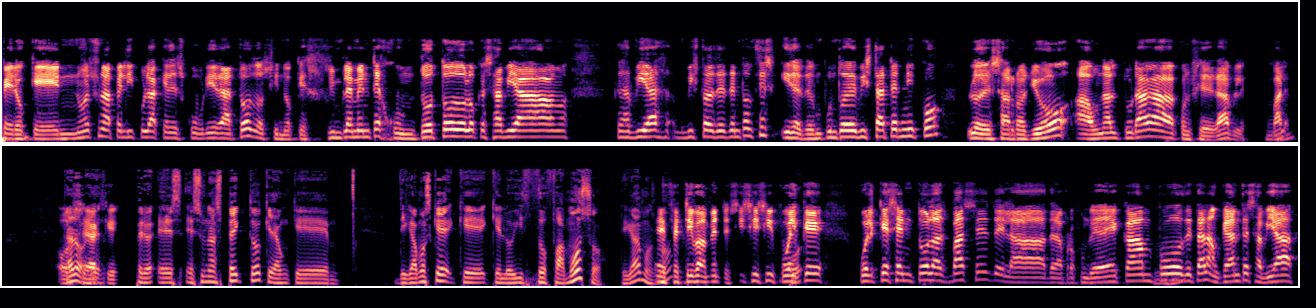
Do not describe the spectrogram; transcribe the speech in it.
pero que no es una película que descubriera todo, sino que simplemente juntó todo lo que se había que había visto desde entonces y desde un punto de vista técnico lo desarrolló a una altura considerable, ¿vale? O claro, sea es, que... Pero es, es, un aspecto que aunque digamos que, que, que, lo hizo famoso, digamos, ¿no? Efectivamente, sí, sí, sí, fue el que fue el que sentó las bases de la, de la profundidad de campo, uh -huh. de tal, aunque antes había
